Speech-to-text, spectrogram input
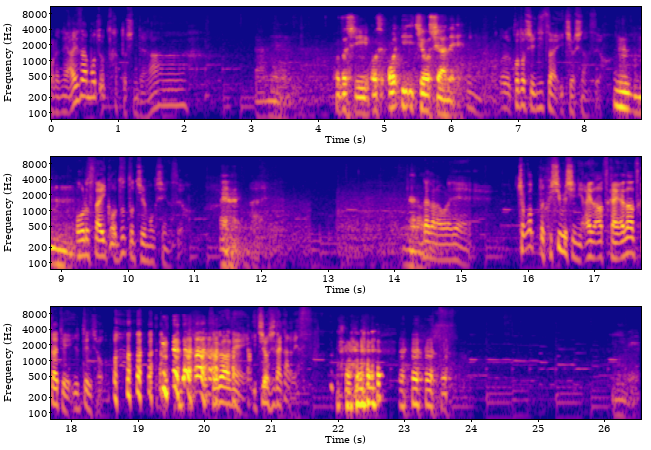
俺ね相沢もうちょっと使ってほしいんだよな、だね今年おお一押しやね。うん、俺今年実は一押しなんですようん、うん。オールスター以降ずっと注目してるんですよ、はいはい。はい、なるほど。だから俺ねちょこっと節々に相沢使い相沢使いって言ってるでしょ？それはね一押しだからです いいね。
